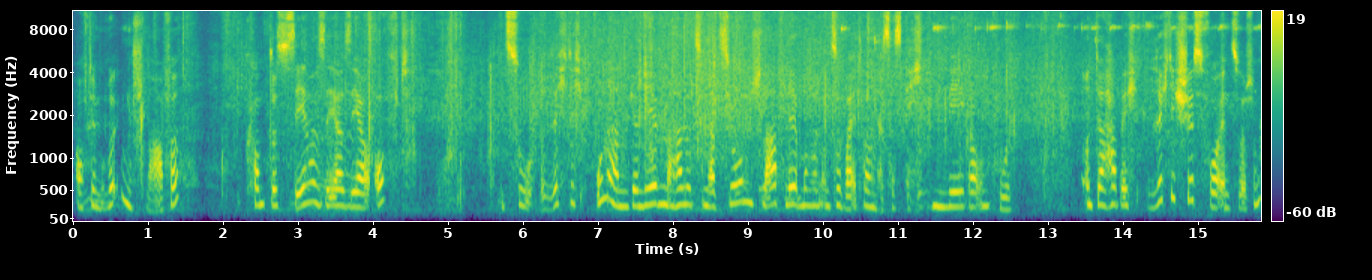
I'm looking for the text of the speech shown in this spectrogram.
auf dem Rücken schlafe, kommt es sehr, sehr, sehr oft zu richtig unangenehmen Halluzinationen, Schlaflähmungen und so weiter. Und das ist echt mega uncool. Und da habe ich richtig Schiss vor inzwischen,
